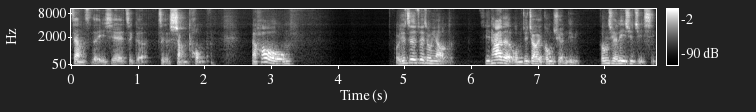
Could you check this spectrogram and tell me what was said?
这样子的一些这个这个伤痛。然后，我觉得这是最重要的，其他的我们就交给公权力，公权力去举行。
